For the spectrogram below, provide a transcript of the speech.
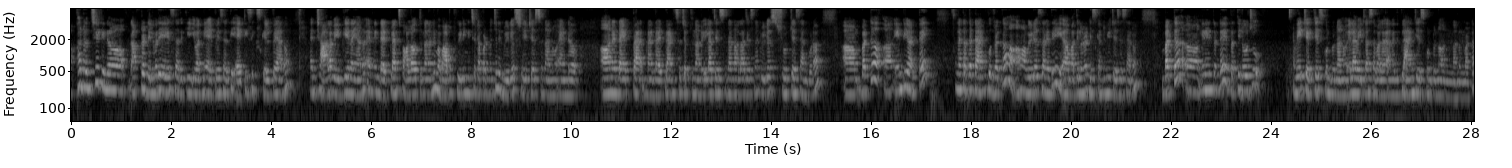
అప్పటి నుంచి నేను ఆఫ్టర్ డెలివరీ అయ్యేసరికి ఇవన్నీ అయిపోయేసరికి ఎయిటీ సిక్స్కి వెళ్ళిపోయాను. అండ్ చాలా వెయిట్ గెయిన్ అయ్యాను. అండ్ నేను డైట్ ప్లాన్స్ ఫాలో అవుతున్నానని మా బాబుకి ఫీడింగ్ ఇచ్చేటప్పటి నుంచి నేను వీడియోస్ షేర్ చేస్తున్నాను. అండ్ నేను డైట్ ప్లా నా డైట్ ప్లాన్స్ చెప్తున్నాను. ఇలా చేస్తున్నాను అలా చేస్తున్నాను వీడియోస్ షూట్ చేశాను కూడా. బట్ ఏంటి అంటే నాకు అంత టైం కుదరక వీడియోస్ అనేది మధ్యలోనే డిస్కంటిన్యూ చేసేసాను. బట్ నేనేంటంటే ప్రతిరోజు వెయిట్ చెక్ చేసుకుంటున్నాను. ఎలా వెయిట్ లాస్ అవ్వాలి అనేది ప్లాన్ చేసుకుంటున్నాను అన్నాను అనమాట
